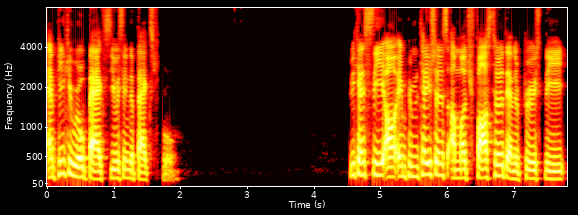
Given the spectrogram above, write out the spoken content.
and PQ rho backs using the backs rho. We can see our implementations are much faster than the previously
